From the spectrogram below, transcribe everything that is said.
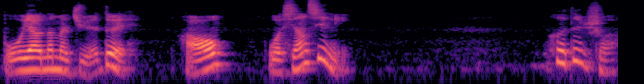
不要那么绝对。”好，我相信你。赫顿说：“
